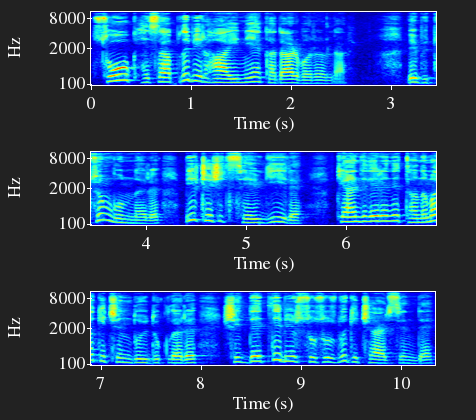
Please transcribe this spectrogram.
soğuk hesaplı bir hainliğe kadar varırlar. Ve bütün bunları bir çeşit sevgiyle kendilerini tanımak için duydukları şiddetli bir susuzluk içerisinde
